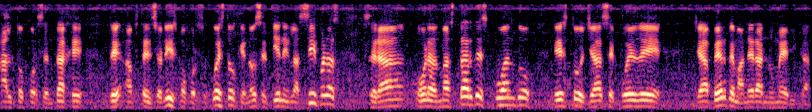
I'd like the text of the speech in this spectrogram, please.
alto porcentaje de abstencionismo. Por supuesto que no se tienen las cifras, será horas más tarde cuando esto ya se puede ya ver de manera numérica.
